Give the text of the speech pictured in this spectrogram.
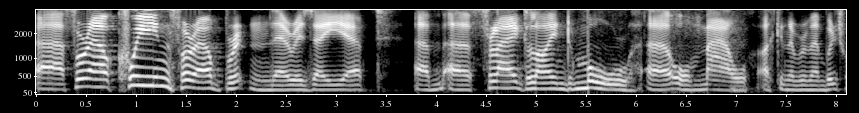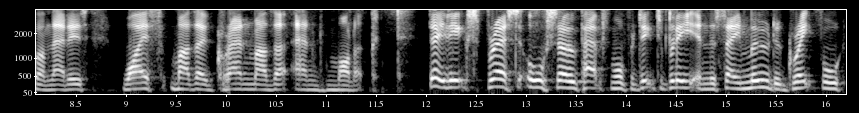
Uh, for our Queen, for our Britain, there is a. Uh, um, uh, flag lined mall uh, or mall, I can never remember which one that is. Wife, mother, grandmother, and monarch. Daily Express also, perhaps more predictably, in the same mood, a grateful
